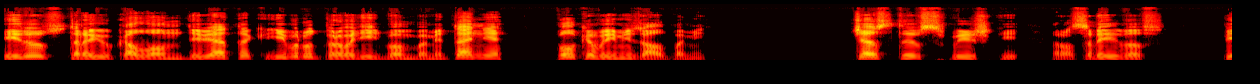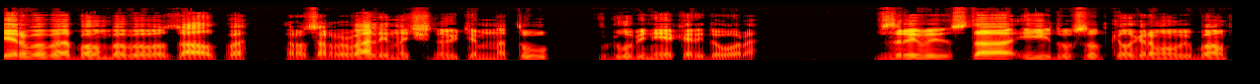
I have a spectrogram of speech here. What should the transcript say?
идут в строю колонн девяток и будут проводить бомбометание полковыми залпами. Частые вспышки разрывов первого бомбового залпа разорвали ночную темноту в глубине коридора. Взрывы 100 и 200-килограммовых бомб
